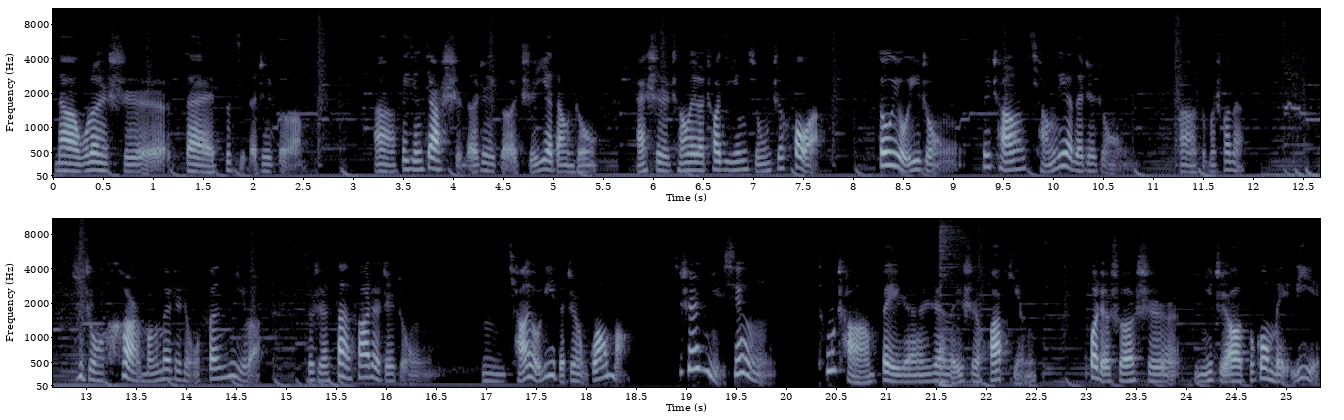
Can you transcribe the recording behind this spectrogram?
那无论是在自己的这个，啊，飞行驾驶的这个职业当中，还是成为了超级英雄之后啊，都有一种非常强烈的这种，啊，怎么说呢？一种荷尔蒙的这种分泌吧，就是散发着这种，嗯，强有力的这种光芒。其实女性通常被人认为是花瓶，或者说是你只要足够美丽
